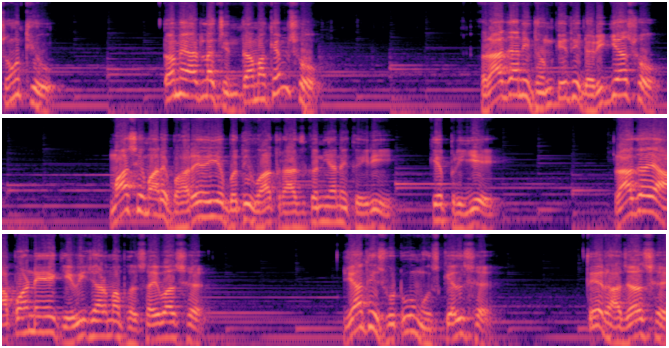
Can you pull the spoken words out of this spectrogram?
શું થયું? તમે આટલા ચિંતામાં કેમ છો? રાજાની ધમકીથી ડરી ગયા છો? માછીમારે ભારે અહીંયા બધી વાત રાજકન્યાને કરી. કે પ્રિયે, રાજાએ આપણને એક એવી જાળમાં ફસાવ્યા છે, જ્યાંથી છૂટવું મુશ્કેલ છે. તે રાજા છે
